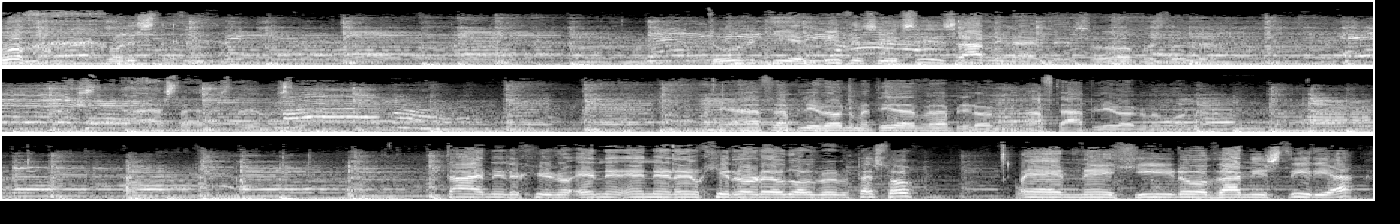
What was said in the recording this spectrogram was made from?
Οχ, χωρίστε Τούρκοι επίθεση εσείς άμυνα εμείς Όπως το λέω. Άστα, άστα είμαστε. Ε, Αυτά πληρώνουμε Τι αυτά πληρώνουμε Αυτά πληρώνουμε μόνο. Τα ενεχειρο Ενεχειρο Πες το. Ενεχειροδανιστήρια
